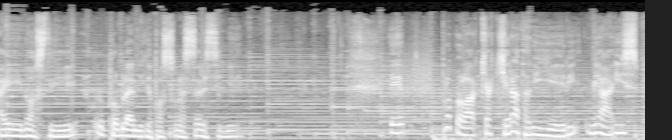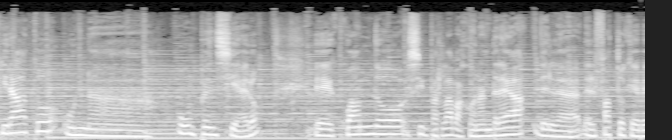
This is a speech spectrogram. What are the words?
ai nostri problemi che possono essere simili. E proprio la chiacchierata di ieri mi ha ispirato una, un pensiero eh, quando si parlava con Andrea del, del fatto che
